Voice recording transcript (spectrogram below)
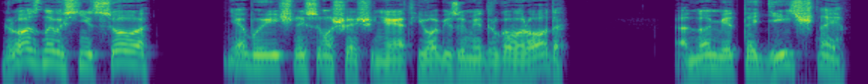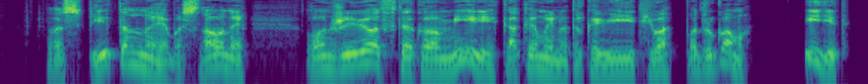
Грозный Васнецова необычный сумасшедший, нет, его безумие другого рода. Оно методичное, воспитанное, обоснованное. Он живет в таком мире, как и мы, но только видит его по-другому. Видит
